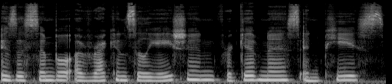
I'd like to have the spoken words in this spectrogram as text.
is a symbol of reconciliation, forgiveness, and peace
